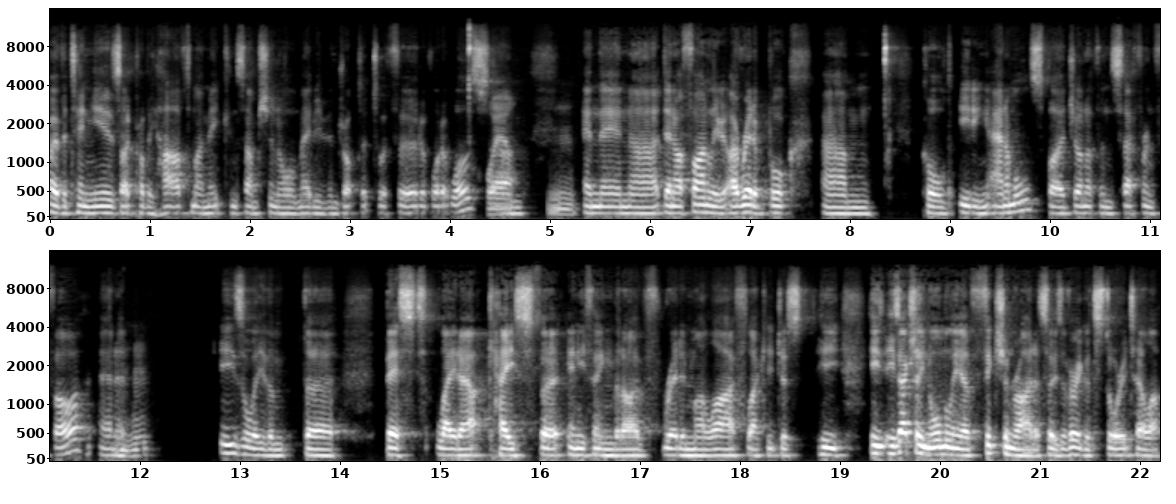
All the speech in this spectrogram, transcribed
over 10 years i'd probably halved my meat consumption or maybe even dropped it to a third of what it was wow um, mm. and then uh, then i finally i read a book um, called Eating Animals by Jonathan Safran Foer, and mm-hmm. it easily the, the best laid out case for anything that I've read in my life. Like he just he he's actually normally a fiction writer, so he's a very good storyteller.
